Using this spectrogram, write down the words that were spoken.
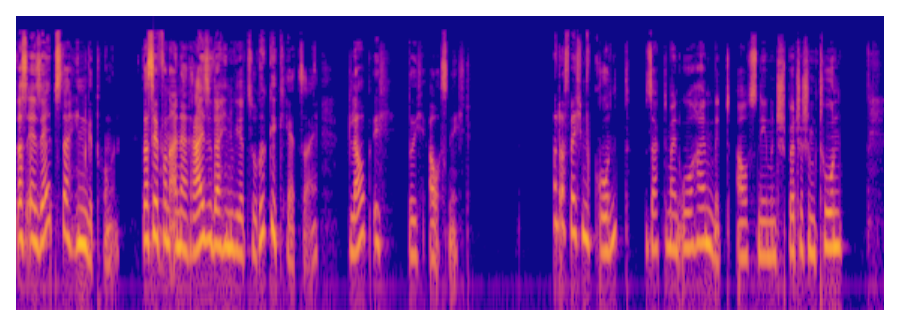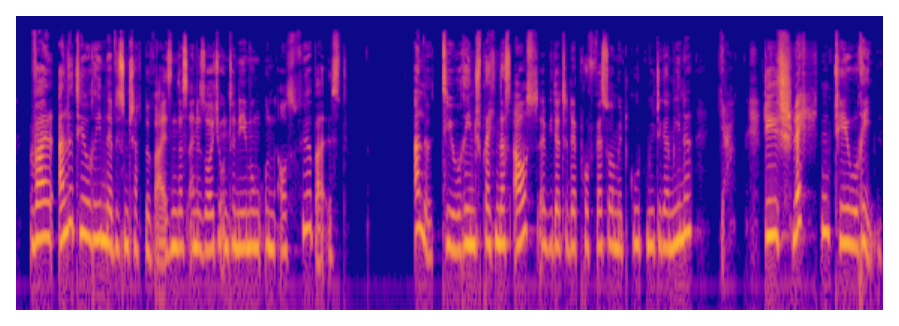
dass er selbst dahin gedrungen, dass er von einer Reise dahin wieder zurückgekehrt sei, glaub ich durchaus nicht. Und aus welchem Grund? sagte mein Oheim mit ausnehmend spöttischem Ton. Weil alle Theorien der Wissenschaft beweisen, dass eine solche Unternehmung unausführbar ist. Alle Theorien sprechen das aus, erwiderte der Professor mit gutmütiger Miene. Ja, die schlechten Theorien,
